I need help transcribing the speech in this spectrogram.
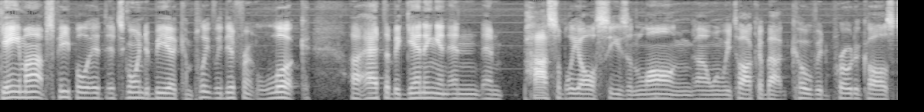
game ops people. It, it's going to be a completely different look uh, at the beginning and, and, and possibly all season long uh, when we talk about COVID protocols.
